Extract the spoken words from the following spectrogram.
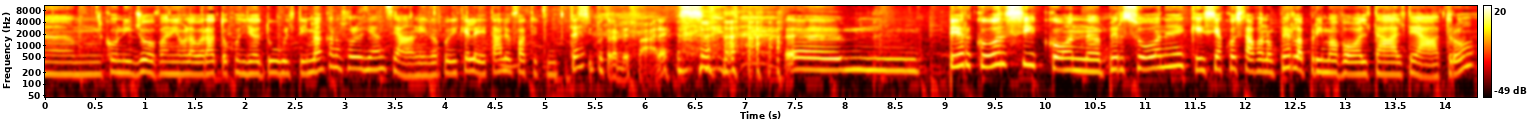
um, con, i giovani, ho lavorato con gli adulti, mancano solo gli anziani, dopodiché le età le ho fatte tutte. Si potrebbe fare. Sì. ehm, percorsi con persone che si accostavano per la prima volta al teatro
